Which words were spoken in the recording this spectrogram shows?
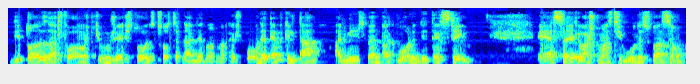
de todas as formas que um gestor de sociedade anônima responde, até porque ele está administrando patrimônio de terceiro. Essa eu acho que é uma segunda situação.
